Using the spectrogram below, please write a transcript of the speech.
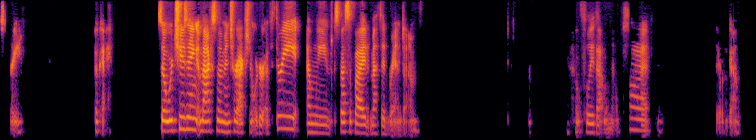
sorry. Okay. So we're choosing a maximum interaction order of three, and we've specified method random. Hopefully that will now plot. There we go.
